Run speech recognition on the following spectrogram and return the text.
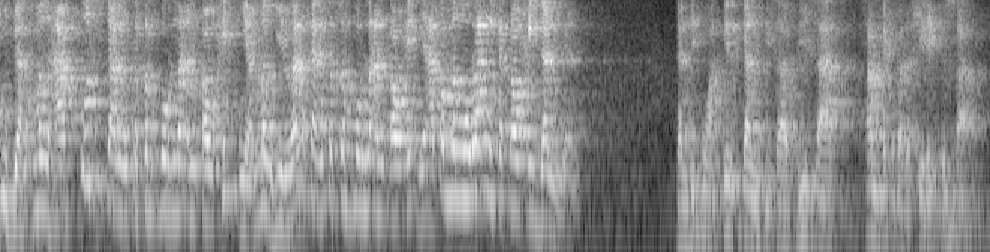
sudah menghapuskan kesempurnaan tauhidnya, menghilangkan kesempurnaan tauhidnya atau mengurangi ketauhidannya. Dan dikhawatirkan bisa-bisa sampai kepada syirik besar.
